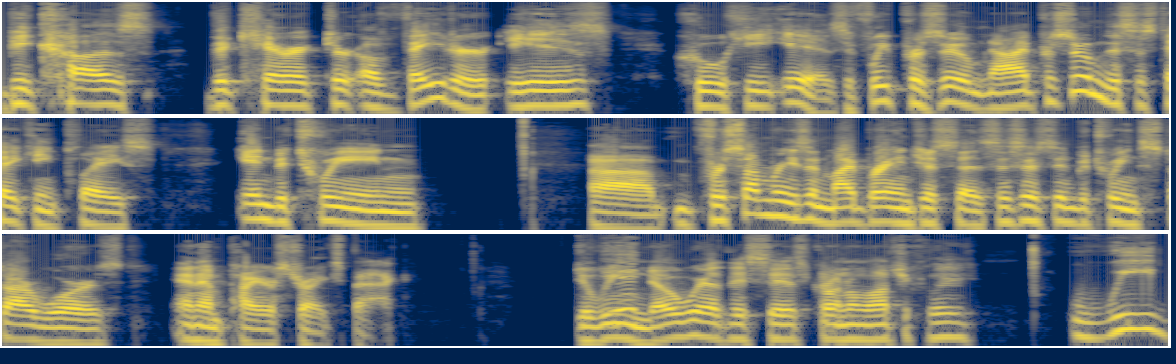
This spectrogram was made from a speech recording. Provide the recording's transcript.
because the character of Vader is who he is. If we presume now, I presume this is taking place in between. Uh, for some reason, my brain just says this is in between Star Wars and Empire Strikes Back. Do we it, know where this is chronologically? We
